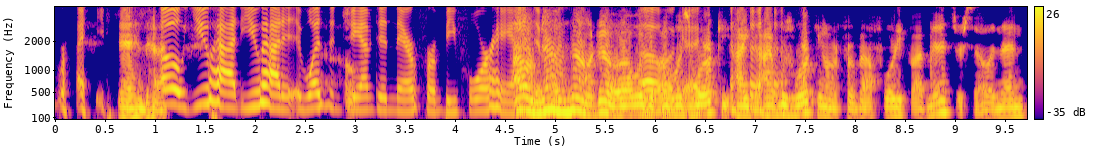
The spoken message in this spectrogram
right. and, uh, Oh, you had you had it. It wasn't jammed in there from beforehand. oh it no, was, no, no! I was, Oh, I was okay. working. I, I was working on it for about forty-five minutes or so, and then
